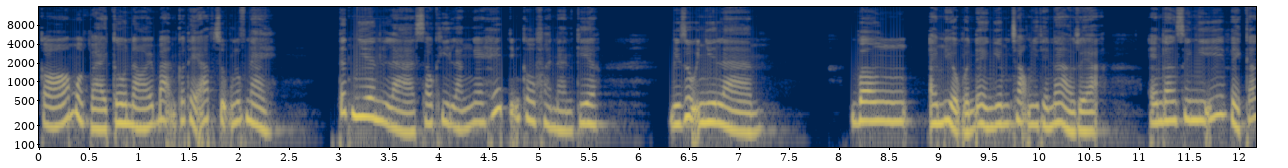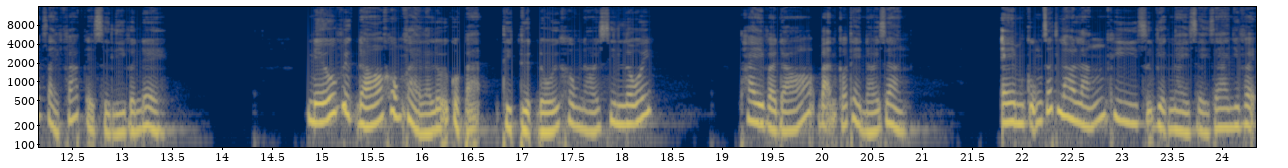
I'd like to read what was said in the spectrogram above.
Có một vài câu nói bạn có thể áp dụng lúc này. Tất nhiên là sau khi lắng nghe hết những câu phàn nàn kia. Ví dụ như là Vâng, em hiểu vấn đề nghiêm trọng như thế nào rồi ạ. Em đang suy nghĩ về các giải pháp để xử lý vấn đề. Nếu việc đó không phải là lỗi của bạn thì tuyệt đối không nói xin lỗi. Thay vào đó, bạn có thể nói rằng Em cũng rất lo lắng khi sự việc này xảy ra như vậy.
